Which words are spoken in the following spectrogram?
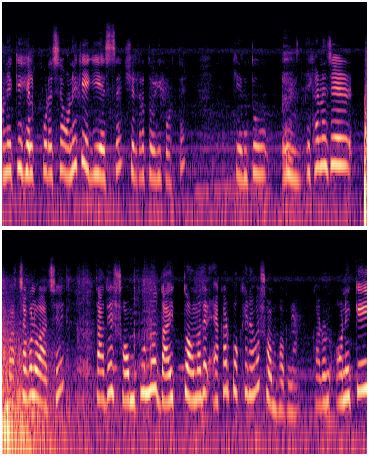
অনেকে হেল্প করেছে, অনেকে এগিয়ে এসছে শেল্টার তৈরি করতে। কিন্তু এখানে যে বাচ্চাগুলো আছে, তাদের সম্পূর্ণ দায়িত্ব আমাদের একার পক্ষে নেওয়া সম্ভব না। কারণ অনেকেই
